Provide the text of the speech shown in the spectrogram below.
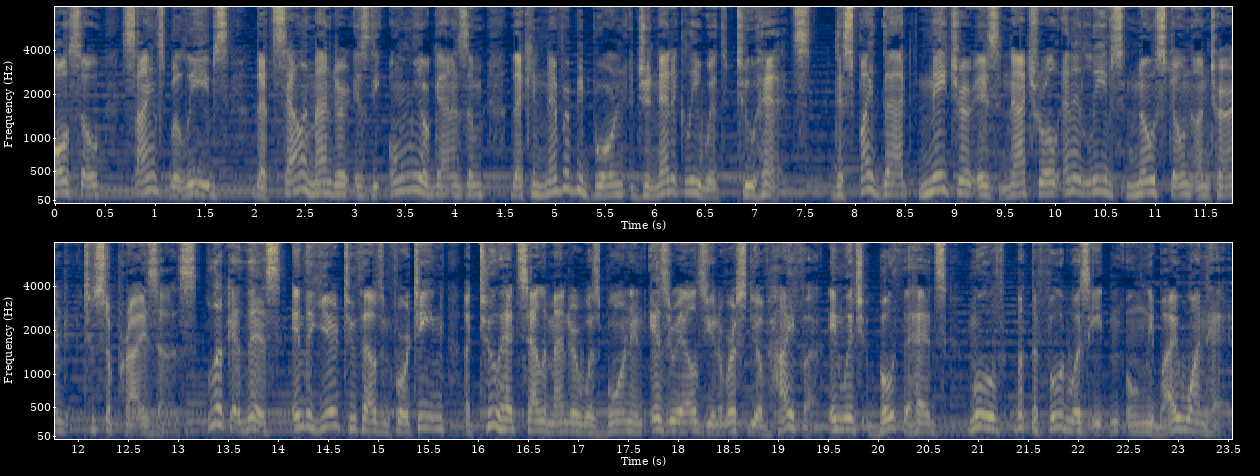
Also, science believes that salamander is the only organism that can never be born genetically with two heads. Despite that, nature is natural and it leaves no stone unturned to surprise us. Look at this. In the year 2014, a two-head salamander was born in Israel's University of Haifa, in which both the heads move but the food was eaten only by one head.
